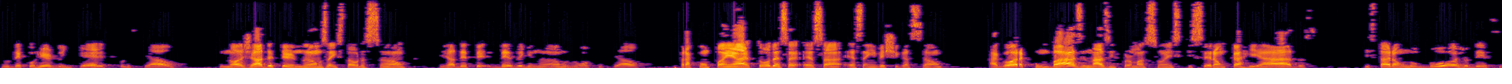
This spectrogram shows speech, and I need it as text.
no decorrer do inquérito policial, nós já determinamos a instauração, já de designamos um oficial para acompanhar toda essa, essa, essa investigação. Agora, com base nas informações que serão carreadas, que estarão no bojo desse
